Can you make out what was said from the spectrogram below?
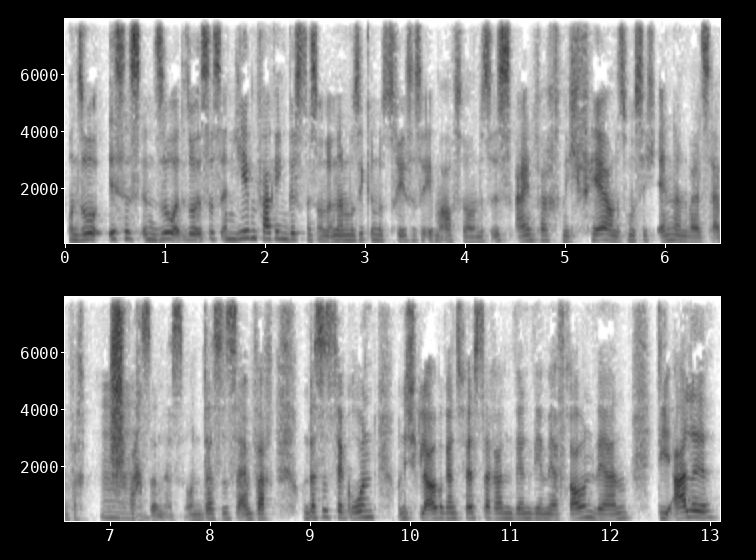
Und so ist es in so, so ist es in jedem fucking Business und in der Musikindustrie ist es eben auch so. Und es ist einfach nicht fair und es muss sich ändern, weil es einfach mhm. Schwachsinn ist. Und das ist einfach, und das ist der Grund. Und ich glaube ganz fest daran, wenn wenn wir mehr Frauen wären, die alle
